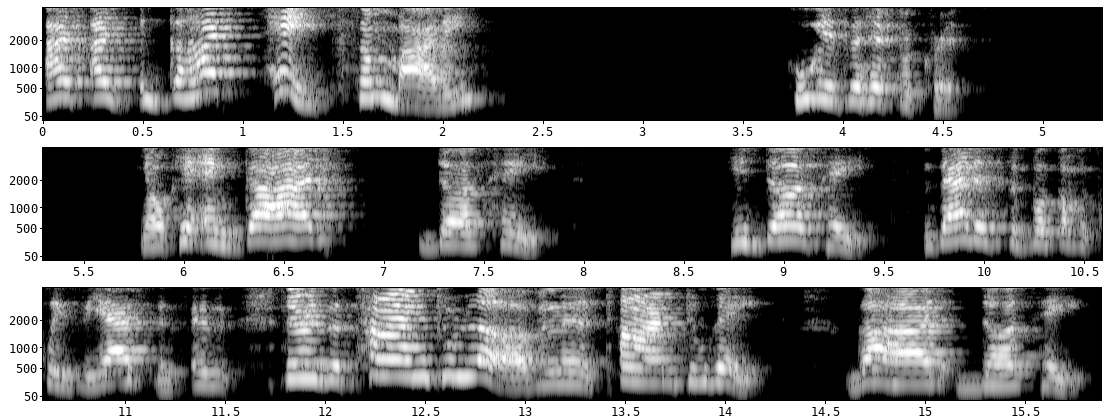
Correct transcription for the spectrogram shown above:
I, I God hates somebody who is a hypocrite. Okay, and God does hate. He does hate. That is the book of Ecclesiastes. There is a time to love and then a time to hate. God does hate.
